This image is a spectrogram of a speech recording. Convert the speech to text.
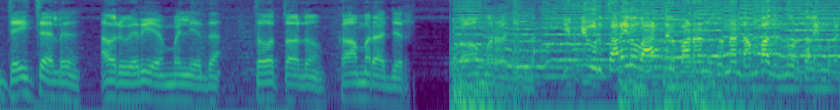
ஜெயிச்சாலும் அவர் வெறும் எம்எல்ஏ தான். தோத்தாலும் காமராஜர். காமராஜர் தான். இப்படி ஒரு தலைவர் வாழ்ந்திருப்பானான்னு சொன்னா நம்பாது இன்னொரு தலைமுறை.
